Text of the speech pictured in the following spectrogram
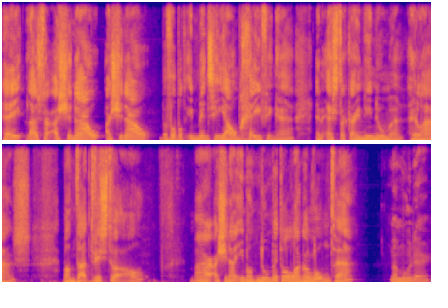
hey, luister, als je, nou, als je nou bijvoorbeeld in mensen in jouw omgeving... Hè, en Esther kan je niet noemen, helaas. Want dat wisten we al. Maar als je nou iemand noemt met een lange lont, hè? Mijn moeder.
